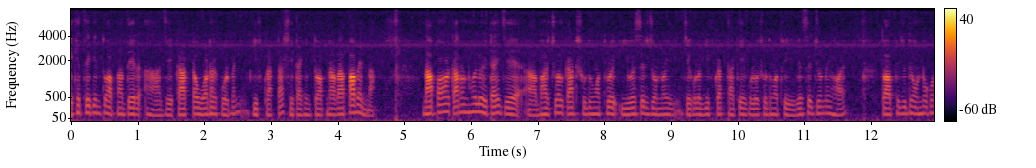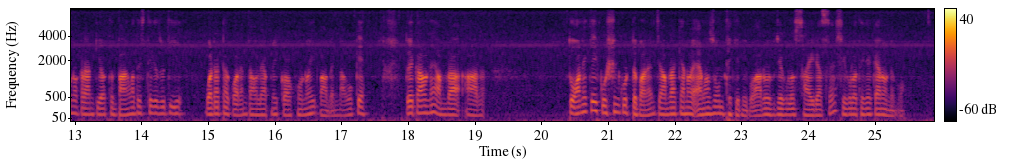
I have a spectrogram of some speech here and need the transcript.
এক্ষেত্রে কিন্তু আপনাদের যে কার্ডটা অর্ডার করবেন গিফট কার্ডটা সেটা কিন্তু আপনারা পাবেন না। না পাওয়ার কারণ হলো এটাই যে ভার্চুয়াল কার্ড শুধুমাত্র ইউএস এর জন্যই, যেগুলো গিফট কার্ড থাকে, এগুলো শুধুমাত্র ইউএস এর জন্যই হয়। তো আপনি যদি অন্য কোনো কান্ট্রি অর্থাৎ বাংলাদেশ থেকে যদি অর্ডারটা করেন, তাহলে আপনি কখনোই পাবেন না ওকে তো এই কারণে আমরা আর তো অনেকেই কোশ্চেন করতে পারেন যে আমরা কেন অ্যামাজন থেকে নিব? আরও যেগুলো সাইট আছে, সেগুলো থেকে কেন নেব?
